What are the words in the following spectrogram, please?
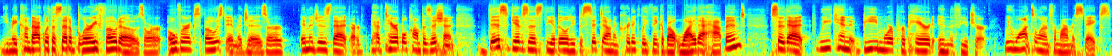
you may come back with a set of blurry photos or overexposed images or images that are have terrible composition. This gives us the ability to sit down and critically think about why that happened so that we can be more prepared in the future. We want to learn from our mistakes.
